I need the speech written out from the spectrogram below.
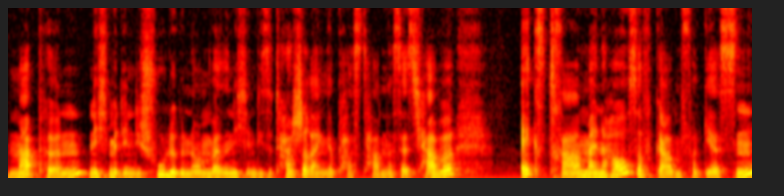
Mappen nicht mit in die Schule genommen, weil sie nicht in diese Tasche reingepasst haben. Das heißt, ich habe extra meine Hausaufgaben vergessen.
